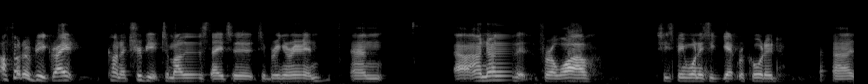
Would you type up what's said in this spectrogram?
I thought it would be a great kind of tribute to Mother's Day to to bring her in, and uh, I know that for a while she's been wanting to get recorded uh,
